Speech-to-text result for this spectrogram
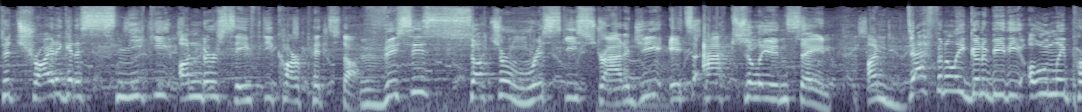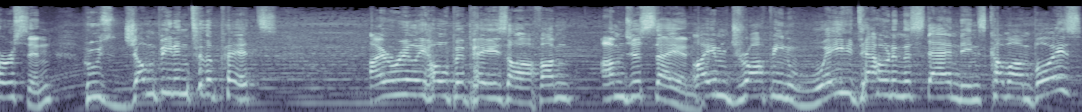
to try to get a sneaky under safety car pit stop. This is such a risky strategy. It's actually insane. I'm definitely going to be the only person who's jumping into the pits. I really hope it pays off. I'm I'm just saying. I am dropping way down in the standings. Come on, boys.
